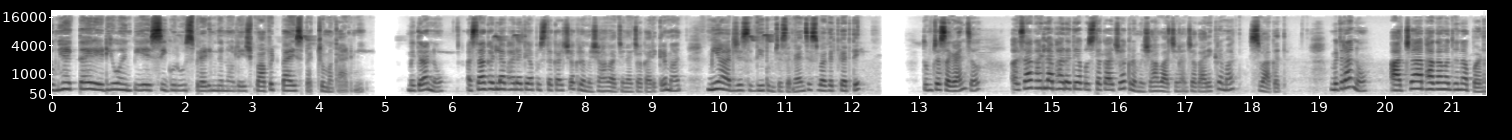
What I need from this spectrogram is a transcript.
तुम्ही ऐकताय radio M P S C Guru spreading the knowledge powered by Spectrum Academy. मित्रांनो असा घडला भारत या पुस्तकाच्या क्रमशः वाचनाच्या कार्यक्रमात. मी आर जे सिद्धी तुमच्या सगळ्यांचं स्वागत करते. तुमच्या सगळ्यांचं असा घडला भारत या पुस्तकाच्या क्रमशः वाचनाच्या कार्यक्रमात स्वागत. मित्रांनो आजच्या या भागामधून आपण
